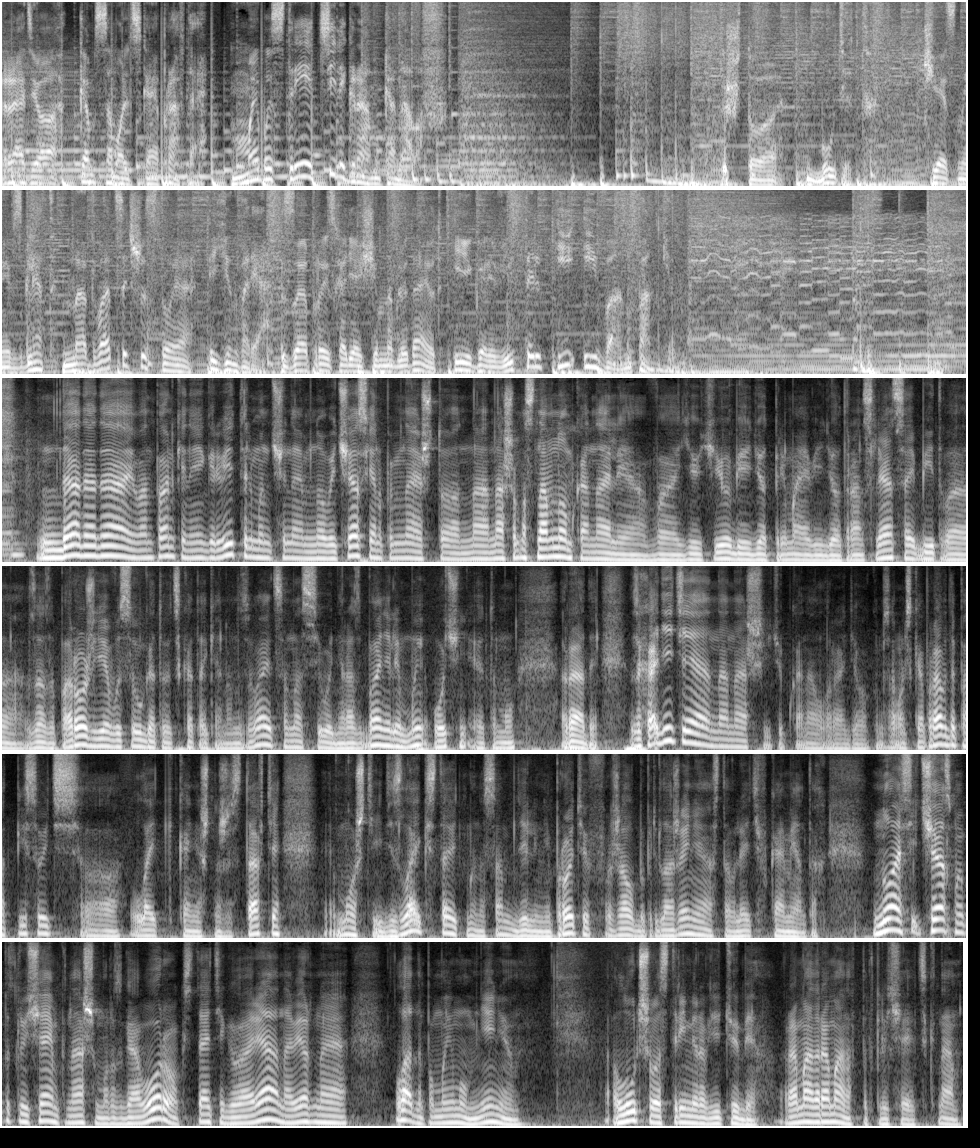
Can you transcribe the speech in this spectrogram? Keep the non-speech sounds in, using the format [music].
Радио «Комсомольская правда». Мы быстрее телеграм-каналов. Что будет? Честный взгляд на 26 января. За происходящим наблюдают Игорь Виттель и Иван Панкин. Да-да-да, Иван Панкин и Игорь Виттель. Мы начинаем новый час. Я напоминаю, что на нашем основном канале в YouTube идет прямая видеотрансляция «Битва за Запорожье». ВСУ готовится к атаке, она называется. Нас сегодня разбанили. Мы очень этому рады. Заходите на наш YouTube-канал «Радио Комсомольская правда», подписывайтесь, э, лайки, конечно же, ставьте. Можете и дизлайки ставить, мы на самом деле не против. Жалобы, предложения оставляйте в комментах. Ну а сейчас мы подключаем к нашему разговору, кстати говоря, наверное, ладно, по моему мнению, лучшего стримера в YouTube. Роман Романов подключается к нам.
